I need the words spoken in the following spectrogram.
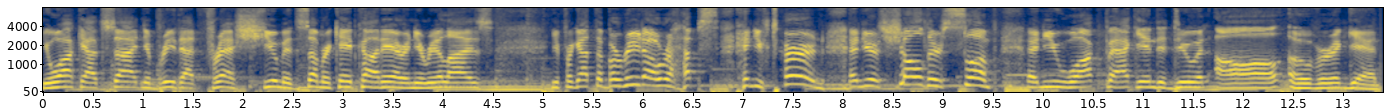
You walk outside and you breathe that fresh, humid summer Cape Cod air, and you realize you forgot the burrito wraps, and you turn and your shoulders slump, and you walk back in to do it all over again.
